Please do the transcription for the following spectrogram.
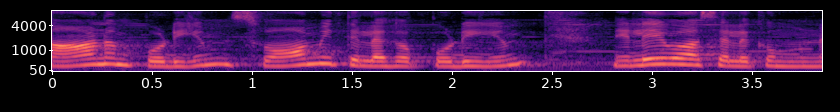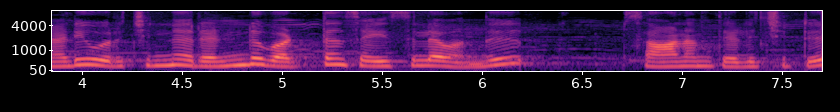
சாணம் பொடியும் சுவாமி திலக பொடியும் நிலைவாசலுக்கு முன்னாடி ஒரு சின்ன ரெண்டு வட்டம் சைஸில் வந்து சாணம் தெளிச்சிட்டு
